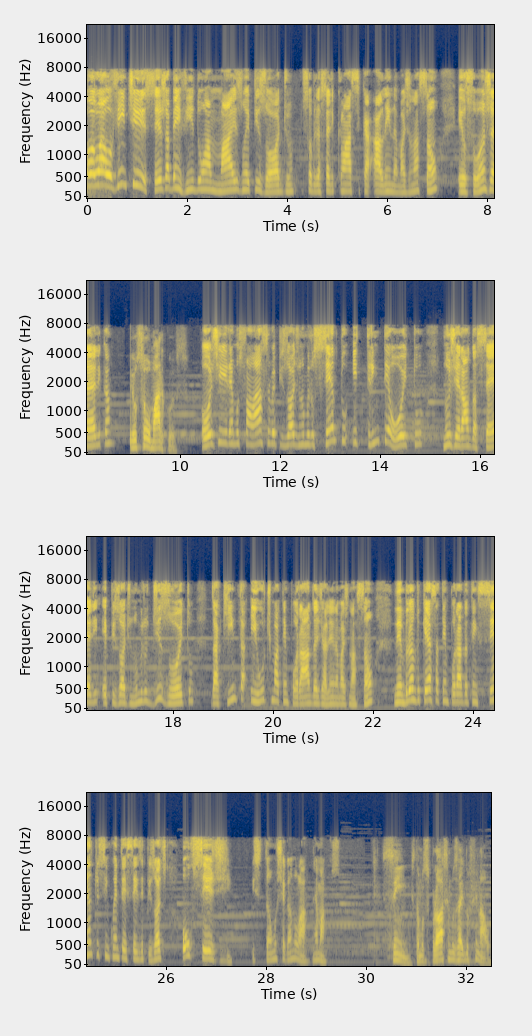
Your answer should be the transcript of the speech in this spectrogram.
Olá, ouvinte! Seja bem-vindo a mais um episódio sobre a série clássica Além da Imaginação. Eu sou Angélica. Eu sou o Marcos. Hoje iremos falar sobre o episódio número 138, no geral da série, episódio número 18 da quinta e última temporada de Além da Imaginação. Lembrando que essa temporada tem 156 episódios, ou seja, estamos chegando lá, né, Marcos? Sim, estamos próximos aí do final.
